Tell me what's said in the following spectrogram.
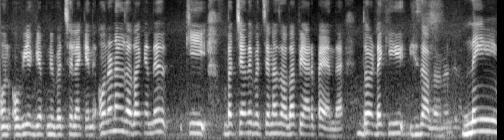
ਉਨ- ਉਹ ਵੀ ਅੱਗੇ ਆਪਣੇ ਬੱਚੇ ਲੈ ਕੇ ਆਉਂਦੇ ਉਹਨਾਂ ਨਾਲ ਜ਼ਿਆਦਾ ਕਹਿੰਦੇ ਕਿ ਬੱਚਿਆਂ ਦੇ ਬੱਚੇ ਨਾਲ ਜ਼ਿਆਦਾ ਪਿਆਰ ਪੈ ਜਾਂਦਾ ਹੈ। ਤੁਹਾਡਾ ਕੀ ਹਿਸਾਬ ਹੈ ਉਹਨਾਂ ਦੇ ਨਾਲ? ਨਹੀਂ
